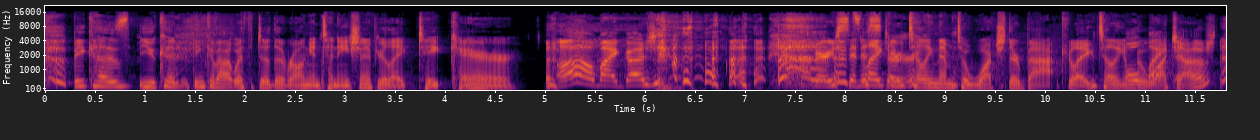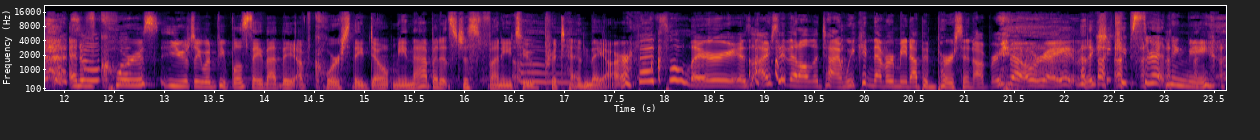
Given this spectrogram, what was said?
because you could think about with the, the wrong intonation if you're like take care. Oh my gosh. Very It's sinister. like you're telling them to watch their back, like telling them Oh to watch gosh, out. And of course, usually when people say that, they of course they don't mean that, but it's just funny to Oh. pretend they are. That's hilarious. I say that all the time. We can never meet up in person, Aubrey. No, right? Like she keeps threatening me.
